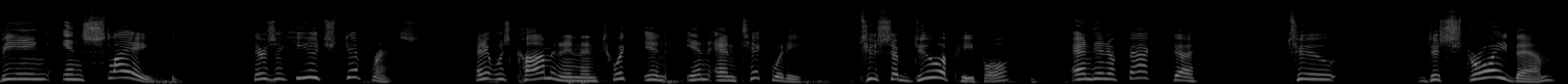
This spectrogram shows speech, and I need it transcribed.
being enslaved. There's a huge difference. And it was common in, in, in antiquity to subdue a people and, in effect, uh, to destroy them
